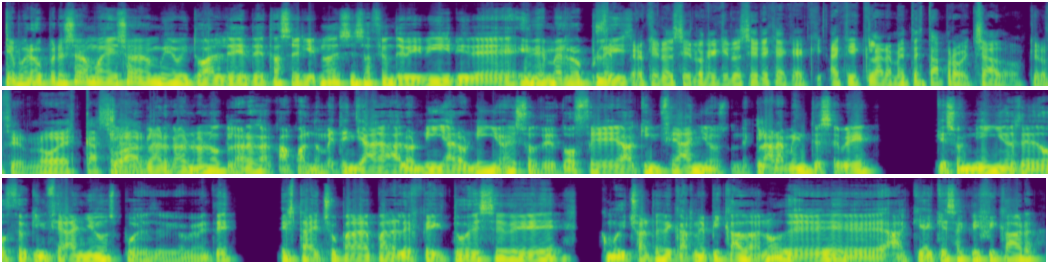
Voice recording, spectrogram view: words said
que bueno, pero eso era muy, eso era muy habitual de, de, esta serie, ¿no? De sensación de vivir y de, y de Melrose Place. Sí, pero quiero decir, lo que quiero decir es que aquí, claramente está aprovechado. Quiero decir, no es casual. Claro, claro, claro, no, no, claro. Cuando meten ya a los, ni a los niños esos de 12 a 15 años, donde claramente se ve que son niños de 12 o 15 años, pues obviamente está hecho para, para el efecto ese de, como he dicho antes, de carne picada, ¿no? De eh, aquí hay que sacrificar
